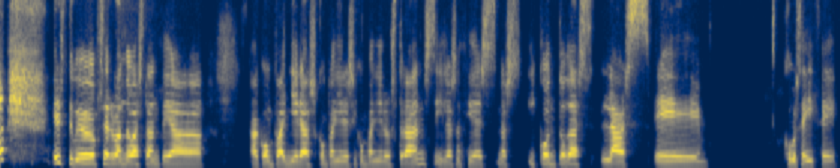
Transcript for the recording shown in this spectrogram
estuve observando bastante a, a compañeras, compañeros y compañeros trans y las necesidades las- y con todas las eh, ¿cómo se dice?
